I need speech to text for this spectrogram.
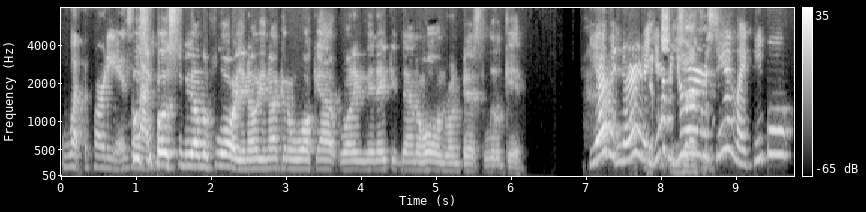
what the party is. Who's allowed supposed to be on the floor? You know, you're not going to walk out running naked down the hall and run past a little kid. Yeah, but no, no, no. Yes, yeah, but you don't understand. Like people,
